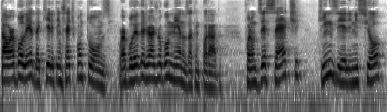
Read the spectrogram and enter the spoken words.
Tá, o Arboleda aqui ele tem 7.11. O Arboleda já jogou menos a temporada. Foram 17, 15, ele iniciou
